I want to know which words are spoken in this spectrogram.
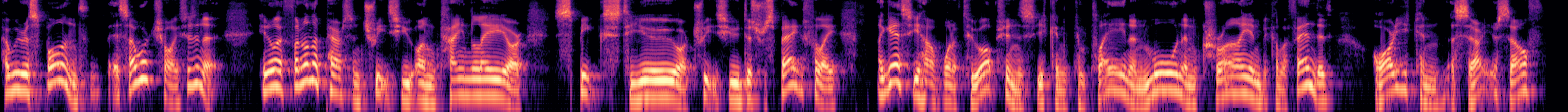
how we respond. It's our choice, isn't it? You know, if another person treats you unkindly, or speaks to you, or treats you disrespectfully, I guess you have one of two options. You can complain and moan and cry and become offended, or you can assert yourself.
